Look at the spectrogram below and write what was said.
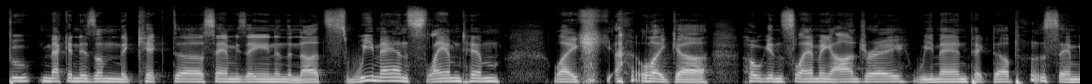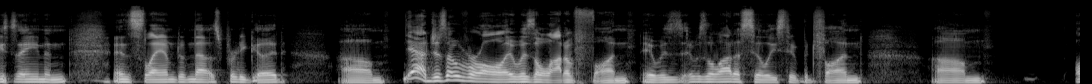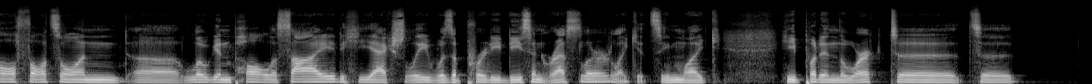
boot mechanism that kicked uh, Sami Zayn in the nuts. Wee Man slammed him like like uh, Hogan slamming Andre. Wee Man picked up Sami Zayn and and slammed him. That was pretty good. Um, yeah, just overall, it was a lot of fun. It was it was a lot of silly, stupid fun. Um, all thoughts on uh, Logan Paul aside, he actually was a pretty decent wrestler. Like it seemed like he put in the work to to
